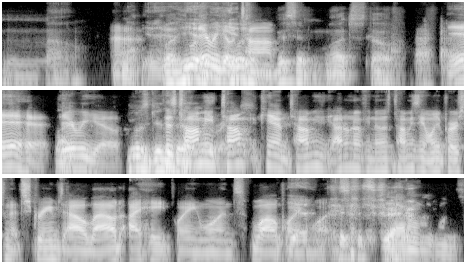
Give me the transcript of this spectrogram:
No. Uh, yeah. yeah there we go, Tom. Missing much though. Yeah, like, there we go. He was because Tommy, Tom, Cam, Tommy. I don't know if you know this. Tommy's the only person that screams out loud. I hate playing ones while playing yeah. ones. yeah, I don't like ones.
